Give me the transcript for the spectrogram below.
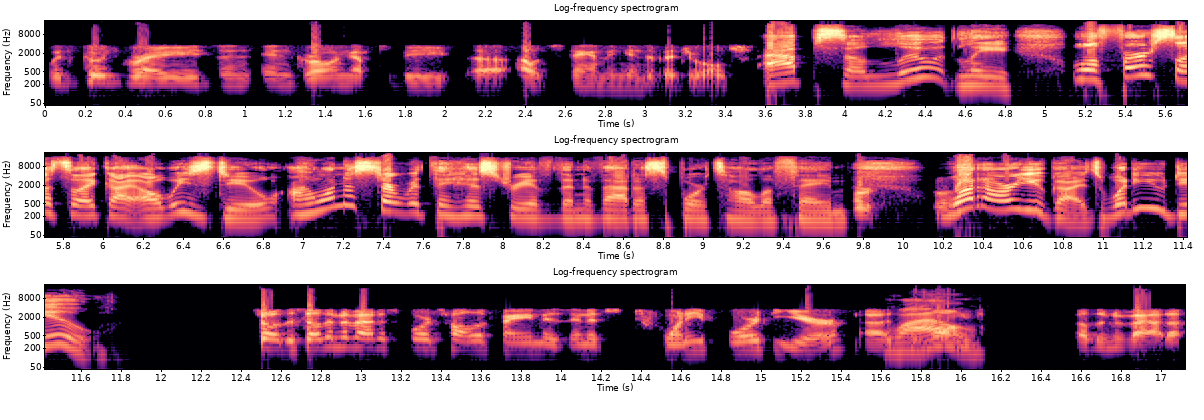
with good grades and, and growing up to be uh, outstanding individuals. Absolutely. Well, first, let's, like I always do, I want to start with the history of the Nevada Sports Hall of Fame. Sure, sure. What are you guys? What do you do? So, the Southern Nevada Sports Hall of Fame is in its 24th year. Uh, wow. Southern Nevada.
